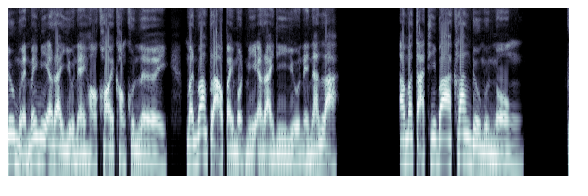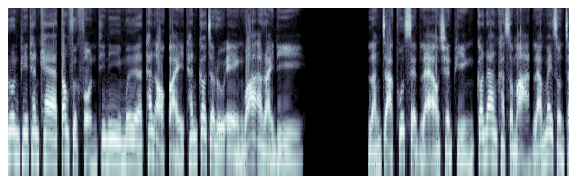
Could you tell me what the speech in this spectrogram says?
ดูเหมือนไม่มีอะไรอยู่ในหอคอยของคุณเลย มันว่างเปล่าไปหมดมีอะไรดีอยู่ในนั้นล่ะ อมตะที่บ้าคลั่งดูงุนงง รุ่นพี่ท่านแค่ต้องฝึกฝนที่นี่เมื่อท่านออกไปท่านก็จะรู้เองว่าอะไรดี หลังจากพูดเสร็จแล้วเฉินผิงก็นั่งขัดสมาธิและไม่สนใจ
